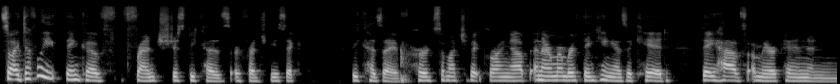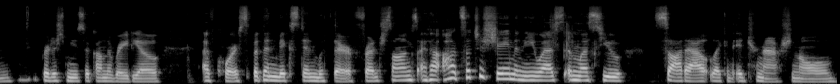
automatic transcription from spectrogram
So I definitely think of French just because, or French music, because I've heard so much of it growing up. And I remember thinking as a kid, they have American and British music on the radio, of course, but then mixed in with their French songs. I thought, oh, it's such a shame in the US unless you sought out like an international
